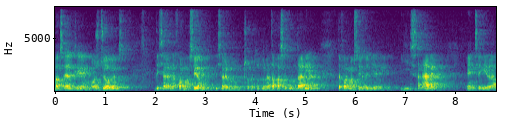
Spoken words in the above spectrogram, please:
va ser que molts joves deixaren la formació, deixaren sobretot una etapa secundària de formació i, i s'anaren en seguida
